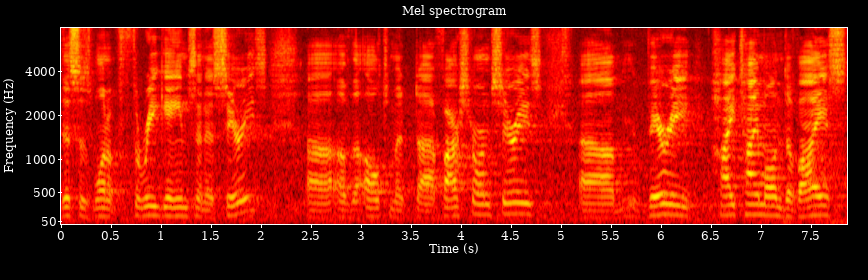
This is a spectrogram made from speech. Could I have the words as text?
this is one of three games in a series uh, of the Ultimate uh, Firestorm series. Um, very high time on device,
